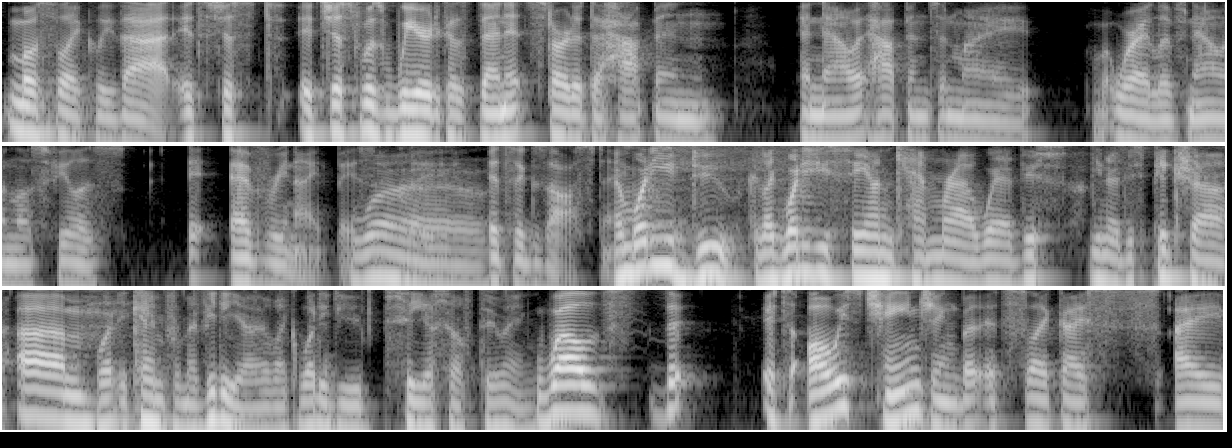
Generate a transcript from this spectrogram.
most likely that. It's just it just was weird because then it started to happen and now it happens in my where I live now in Los Feliz every night basically. Whoa. It's exhausting. And what do you do? Like, what did you see on camera where this, you know, this picture, um what it came from a video? Like, what did you see yourself doing? Well, the, it's always changing, but it's like I, I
